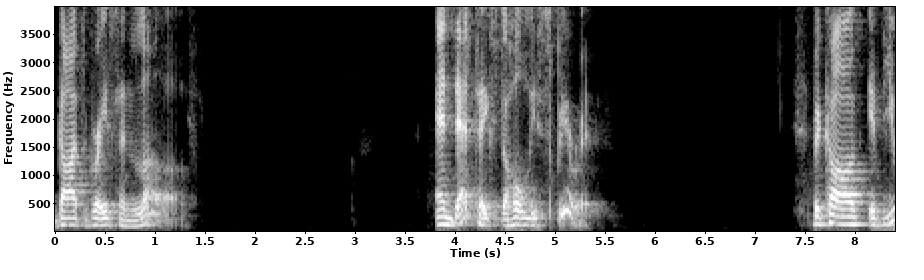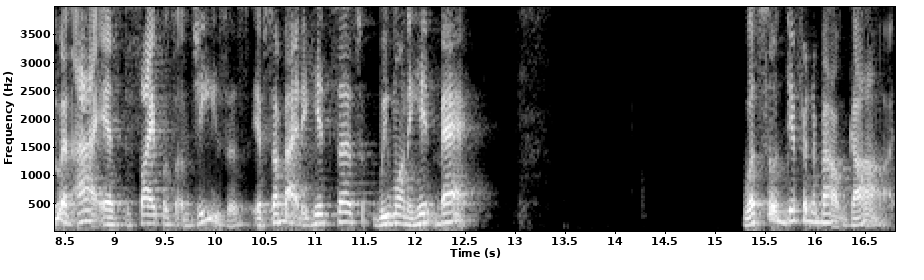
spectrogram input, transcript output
God's grace and love. And that takes the Holy Spirit. Because if you and I, as disciples of Jesus, if somebody hits us, we want to hit back. What's so different about God?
